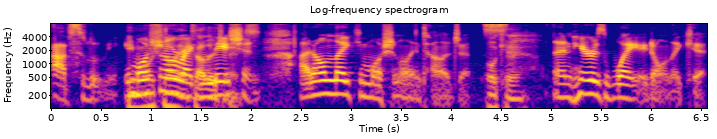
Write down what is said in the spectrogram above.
Absolutely. Emotional Emotional, regulation. I don't like emotional intelligence. Okay. And here's why I don't like it.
